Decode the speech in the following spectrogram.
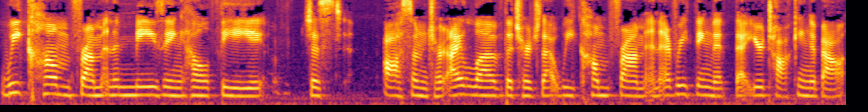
we come from an amazing, healthy, just awesome church. I love the church that we come from and everything that that you're talking about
